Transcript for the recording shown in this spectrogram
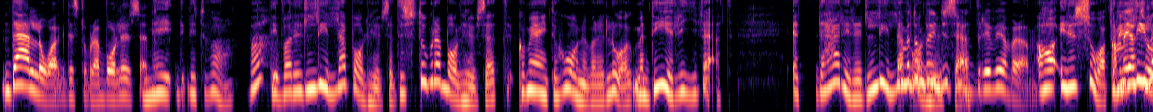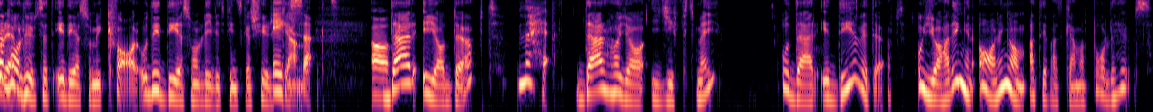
Där låg det stora bollhuset. Nej, vet du vad? Va? Det var det lilla bollhuset. Det stora bollhuset kommer jag inte ihåg nu var det låg, men det är rivet. Ett, det här är det lilla Ja, men de byggdes bollhuset. bredvid varandra. Ja, är det så? För Ja, det lilla det. bollhuset är det som är kvar och det är det som har blivit Finska kyrkan. Exakt. Ja. Där är jag döpt. Nej. Där har jag gift mig och där är David döpt. Och jag hade ingen aning om att det var ett gammalt bollhus.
